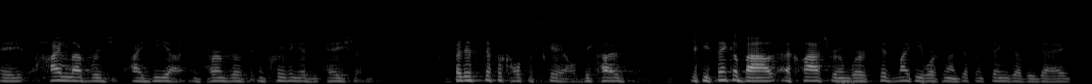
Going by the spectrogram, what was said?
a high leverage idea in terms of improving education. But it's difficult to scale because if you think about a classroom where kids might be working on different things every day,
